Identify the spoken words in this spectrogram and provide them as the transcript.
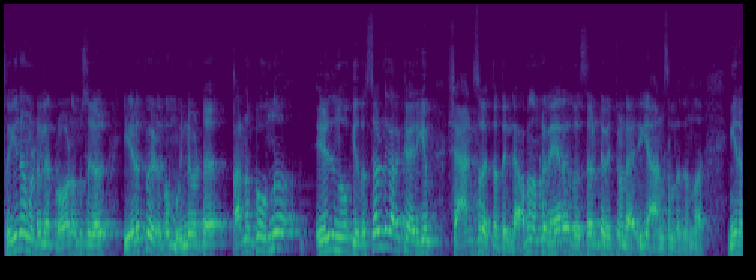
ട്രിഗനോമെട്രിയിലെ പ്രോബ്ലംസുകൾ എളുപ്പം എളുപ്പം മുന്നോട്ട് കാരണം ഇപ്പോൾ ഒന്ന് എഴുതി നോക്കി റിസൾട്ട് കറക്റ്റ് ആയിരിക്കും പക്ഷെ ആൻസർ എത്തത്തില്ല. അപ്പോൾ നമ്മൾ വേറെ റിസൾട്ട് വെച്ചുകൊണ്ടായിരിക്കും ആൻസർ എത്തുന്നത്. ഇങ്ങനെ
